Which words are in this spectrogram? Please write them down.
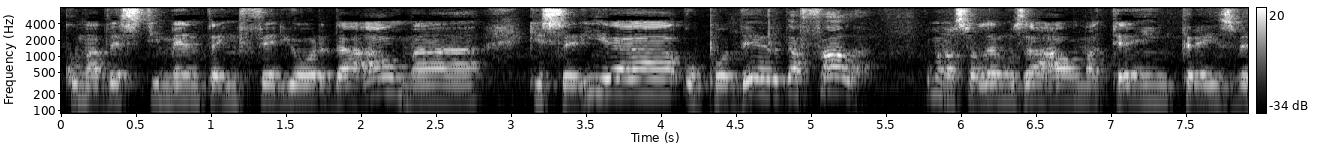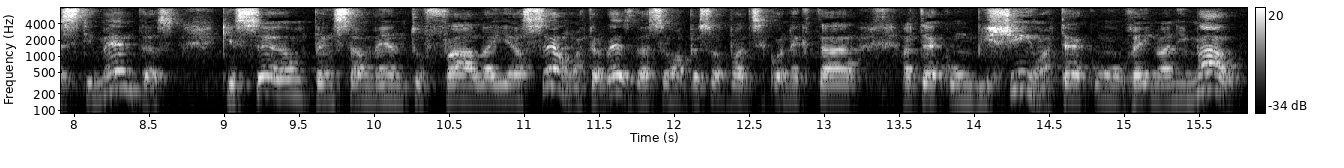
com uma vestimenta inferior da alma, que seria o poder da fala. Como nós falamos, a alma tem três vestimentas, que são pensamento, fala e ação. Através da ação, a pessoa pode se conectar até com um bichinho, até com o reino animal.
